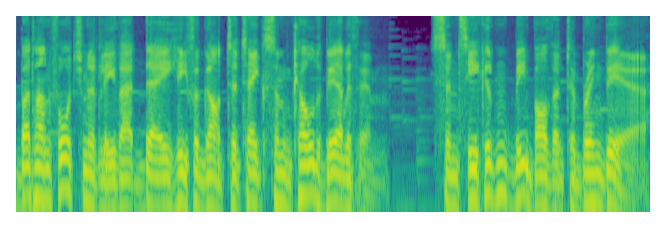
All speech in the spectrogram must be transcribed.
but unfortunately that day he forgot to take some cold beer with him. Since he couldn't be bothered to bring beer,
